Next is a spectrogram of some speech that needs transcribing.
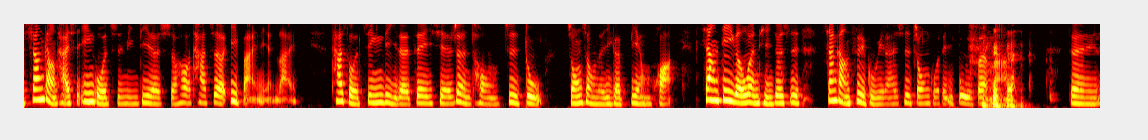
香港台是英国殖民地的时候，他这一百年来他所经历的这一些认同制度种种的一个变化。像第一个问题就是，香港自古以来是中国的一部分嘛？对，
